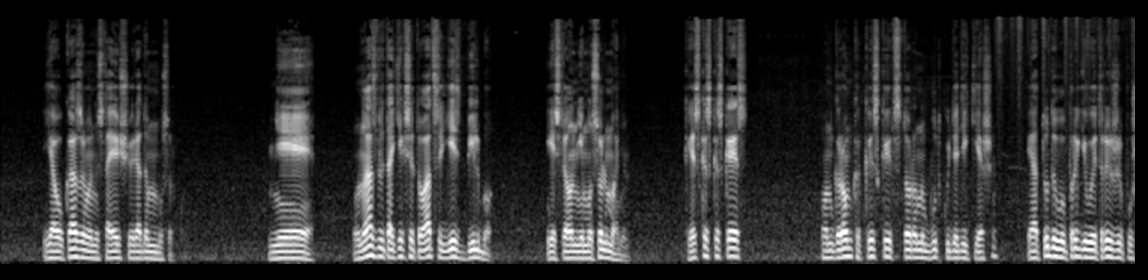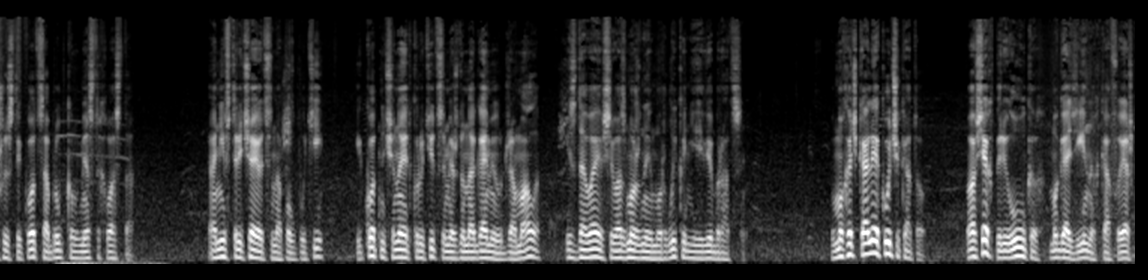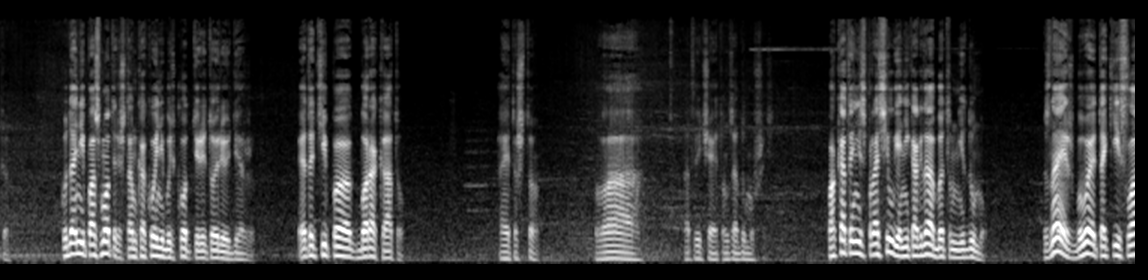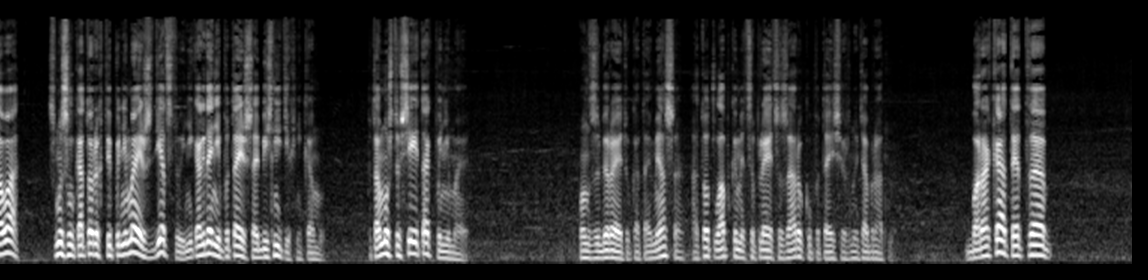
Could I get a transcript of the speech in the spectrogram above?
Я указываю настоящую рядом мусорку. не у нас для таких ситуаций есть Бильбо, если он не мусульманин. Кыс-кыс-кыс-кыс. Он громко кыскает в сторону будку дяди Кеши, и оттуда выпрыгивает рыжий пушистый кот с обрубком вместо хвоста. Они встречаются на полпути, и кот начинает крутиться между ногами у Джамала, издавая всевозможные мурлыканья и вибрации. В Махачкале куча котов. Во всех переулках, магазинах, кафешках. Куда ни посмотришь, там какой-нибудь кот территорию держит. Это типа к баракату. А это что? Ва, отвечает он, задумавшись. Пока ты не спросил, я никогда об этом не думал. Знаешь, бывают такие слова, смысл которых ты понимаешь с детства и никогда не пытаешься объяснить их никому. Потому что все и так понимают. Он забирает у кота мясо, а тот лапками цепляется за руку, пытаясь вернуть обратно. Баракат — это...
